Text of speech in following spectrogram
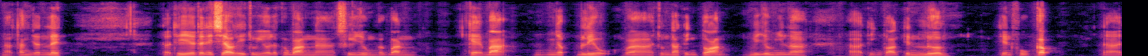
là tăng dần lên. Đó, thì trên Excel thì chủ yếu là các bạn à, sử dụng các bạn kẻ bảng nhập liệu và chúng ta tính toán. Ví dụ như là à, tính toán tiền lương tiền phụ cấp à,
